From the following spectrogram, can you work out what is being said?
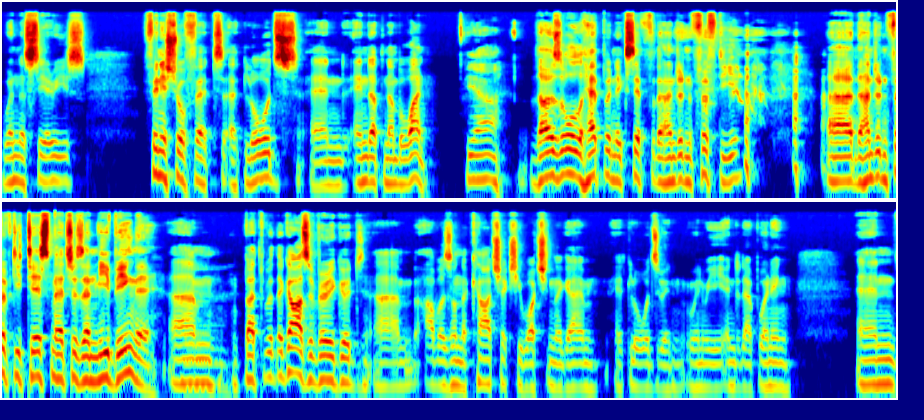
win the series, finish off at, at Lords, and end up number one. Yeah. Those all happened except for the 150, uh, the 150 test matches, and me being there. Um, But with the guys are very good. Um, I was on the couch actually watching the game at Lords when when we ended up winning, and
